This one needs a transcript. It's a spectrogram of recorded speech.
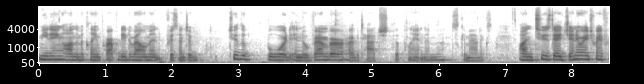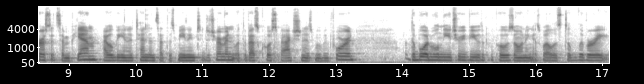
meeting on the McLean property development presented to the board in November. I've attached the plan and the schematics. On Tuesday, January twenty-first at seven PM, I will be in attendance at this meeting to determine what the best course of action is moving forward. The board will need to review the proposed zoning as well as deliberate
